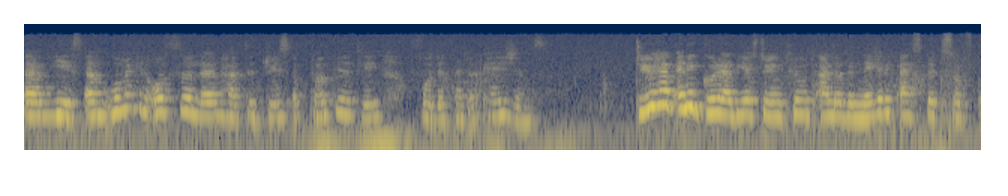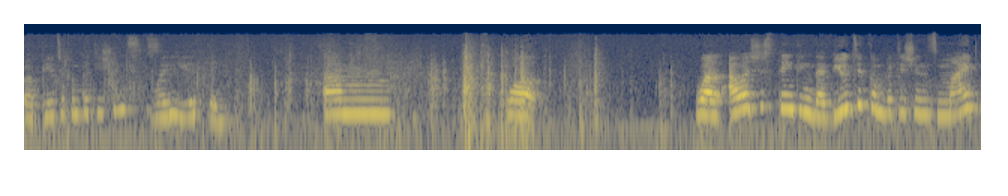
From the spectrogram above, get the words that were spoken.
Um, yes, um, women can also learn how to dress appropriately for different occasions. Do you have any good ideas to include under the negative aspects of uh, beauty competitions? What do you think? Um, well, well, I was just thinking that beauty competitions might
